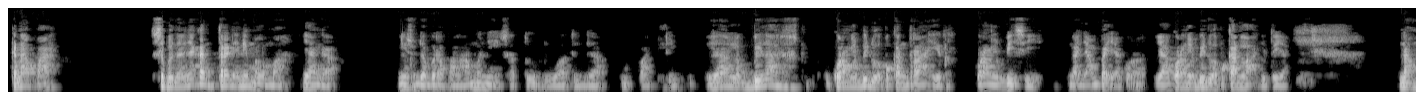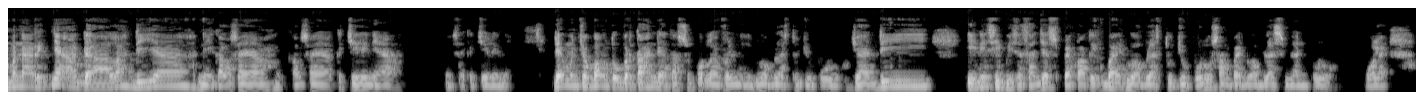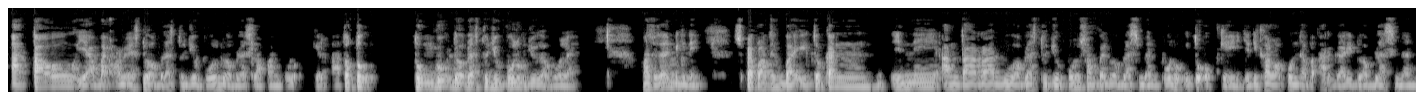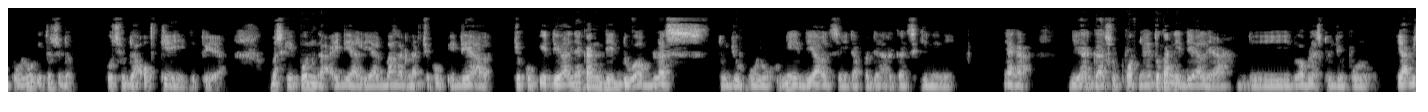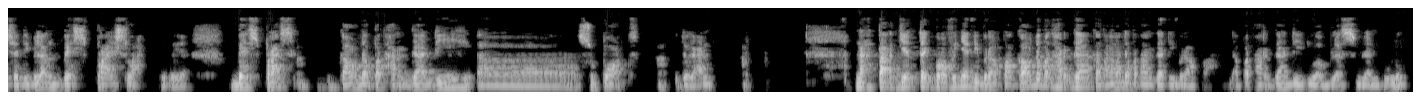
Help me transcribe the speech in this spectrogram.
Kenapa? Sebenarnya kan tren ini melemah, ya enggak? Ini sudah berapa lama nih? Satu, dua, tiga, empat, lima. Ya lebih lah, kurang lebih dua pekan terakhir. Kurang lebih sih, nggak nyampe ya. Ya kurang lebih dua pekan lah gitu ya. Nah menariknya adalah dia, nih kalau saya kalau saya kecilin ya, ini saya kecilin nih. Dia mencoba untuk bertahan di atas support level ini 1270. Jadi ini sih bisa saja spekulatif buy 1270 sampai 1290 boleh. Atau ya buy on S 1270 1280 gila. Atau tuh tunggu 1270 juga boleh. Maksudnya begini, spekulatif buy itu kan ini antara 1270 sampai 1290 itu oke. Okay. Jadi kalaupun dapat harga di 1290 itu sudah sudah oke okay, gitu ya. Meskipun nggak ideal-ideal banget, nggak cukup ideal. Cukup idealnya kan di 1270. Ini ideal sih dapat di harga segini nih. Ya nggak? Di harga supportnya itu kan ideal ya di 1270. Ya bisa dibilang best price lah gitu ya. Best price kalau dapat harga di uh, support gitu kan. Nah, target take profitnya di berapa? Kalau dapat harga, katakanlah dapat harga di berapa? Dapat harga di 1290.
